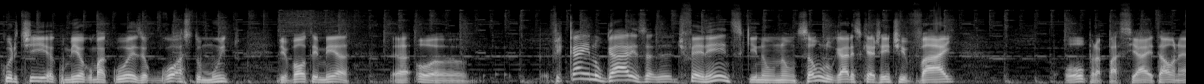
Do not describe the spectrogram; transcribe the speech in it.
curtia, comia alguma coisa. Eu gosto muito de volta e meia. eh, ó, ficar em lugares eh, diferentes, que não, não são lugares que a gente vai ou para passear e tal, né?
